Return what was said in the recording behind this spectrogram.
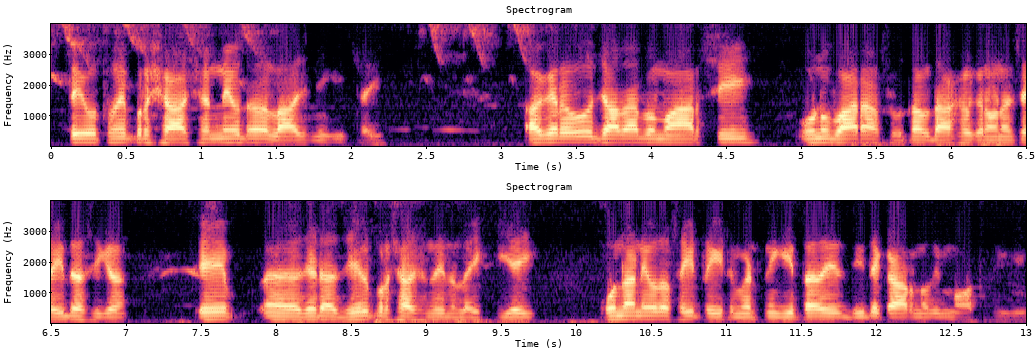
ਤੇ ਉੱਥੋਂ ਦੇ ਪ੍ਰਸ਼ਾਸਨ ਨੇ ਉਹਦਾ ਇਲਾਜ ਨਹੀਂ ਕੀਤਾ ਜੀ। ਅਗਰ ਉਹ ਜ਼ਿਆਦਾ ਬਿਮਾਰ ਸੀ, ਉਹਨੂੰ ਬਾਹਰ ਹਸਪਤਾਲ ਦਾਖਲ ਕਰਾਉਣਾ ਚਾਹੀਦਾ ਸੀਗਾ। ਇਹ ਜਿਹੜਾ ਜੇਲ੍ਹ ਪ੍ਰਸ਼ਾਸਨ ਦੀ ਨਲਾਇਕੀ ਹੈ ਜੀ, ਉਹਨਾਂ ਨੇ ਉਹਦਾ ਸਹੀ ਟ੍ਰੀਟਮੈਂਟ ਨਹੀਂ ਕੀਤਾ ਤੇ ਜਿਹਦੇ ਕਾਰਨ ਉਹਦੀ ਮੌਤ ਹੋਈ ਗਈ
